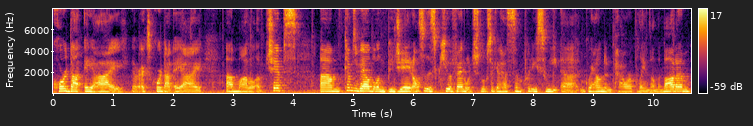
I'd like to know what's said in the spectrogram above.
Core.ai or XCore.ai uh, model of chips. Um, comes available in BGA and also this QFN, which looks like it has some pretty sweet uh, ground and power planes on the bottom.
